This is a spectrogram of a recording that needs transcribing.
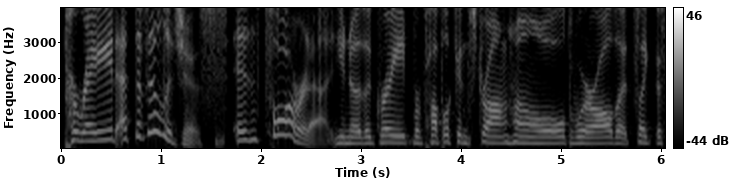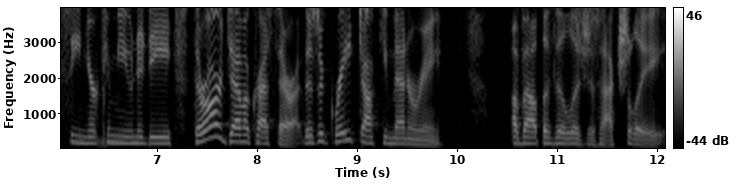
parade at the villages in Florida. You know, the great Republican stronghold where all the, it's like the senior community. There are Democrats there. There's a great documentary about the villages, actually.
